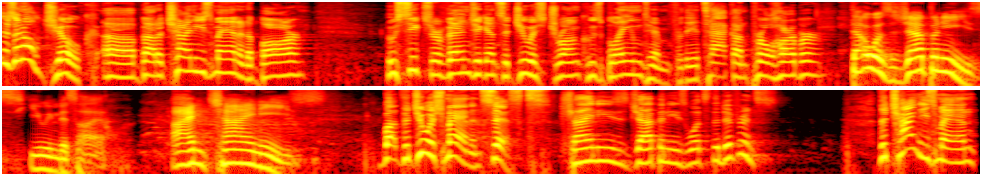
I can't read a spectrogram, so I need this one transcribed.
There's an old joke uh, about a Chinese man in a bar who seeks revenge against a Jewish drunk who's blamed him for the attack on Pearl Harbor. That was Japanese, you imbecile. I'm Chinese. But the Jewish man insists. Chinese, Japanese, what's the difference? The Chinese man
